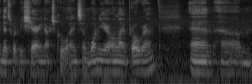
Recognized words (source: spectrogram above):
And that's what we share in our school. And it's a one year online program. And um,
